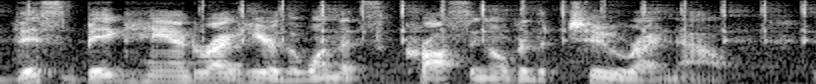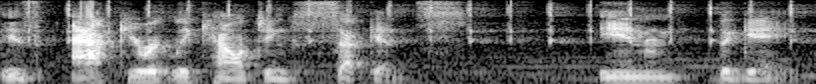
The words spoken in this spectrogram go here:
This big hand right here the one that's crossing over the two right now is accurately counting seconds in the game.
